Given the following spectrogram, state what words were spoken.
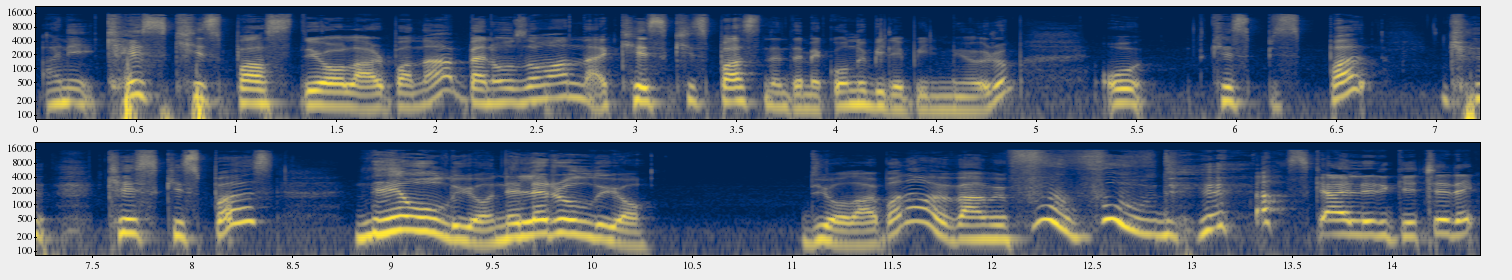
hani kes kis pas diyorlar bana. Ben o zamanlar kes kis pas ne demek onu bile bilmiyorum. O kes kis pas kes kis pas ne oluyor neler oluyor diyorlar bana ama ben böyle fu fu diye askerleri geçerek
